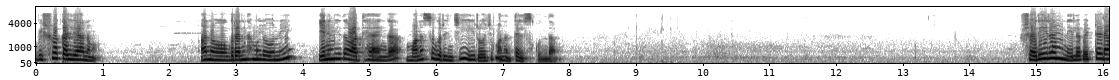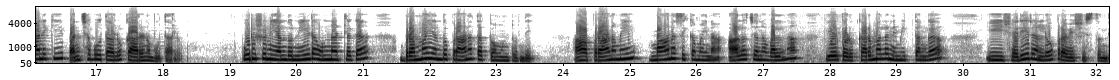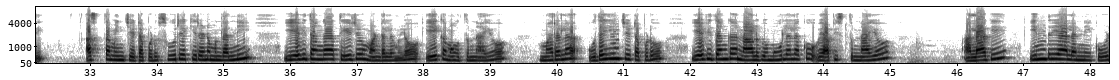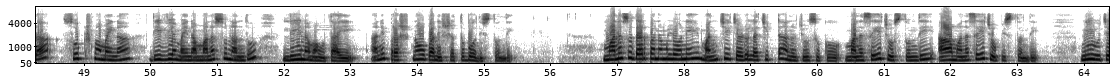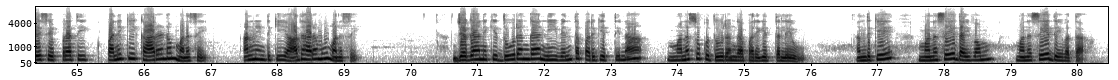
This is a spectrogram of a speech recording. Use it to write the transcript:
విశ్వ కళ్యాణం అను గ్రంథంలోని ఎనిమిదో అధ్యాయంగా మనస్సు గురించి ఈరోజు మనం తెలుసుకుందాం. శరీరం నిలబెట్టడానికి పంచభూతాలు కారణభూతాలు. పురుషుని యందు నీడ ఉన్నట్లుగా బ్రహ్మ యందు ప్రాణతత్వం ఉంటుంది. ఆ ప్రాణమే మానసికమైన ఆలోచన వలన ఏర్పడు కర్మల నిమిత్తంగా ఈ శరీరంలో ప్రవేశిస్తుంది. అస్తమించేటప్పుడు సూర్యకిరణములన్నీ ఏ విధంగా తేజో మండలంలో ఏకమవుతున్నాయో మరల ఉదయించేటప్పుడు ఏ విధంగా నాలుగు మూలలకు వ్యాపిస్తున్నాయో అలాగే ఇంద్రియాలన్నీ కూడా సూక్ష్మమైన దివ్యమైన మనస్సునందు లీనమవుతాయి అని ప్రశ్నోపనిషత్తు బోధిస్తుంది. మనసు దర్పణంలోనే మంచి చెడుల చిట్టాను చూసుకో. మనసే చూస్తుంది ఆ మనసే చూపిస్తుంది. నీవు చేసే ప్రతి పనికి కారణం మనసే. అన్నింటికీ ఆధారము మనసే. జగానికి దూరంగా నీవెంత పరిగెత్తినా మనసుకు దూరంగా పరిగెత్తలేవు. అందుకే మనసే దైవం మనసే దేవత.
